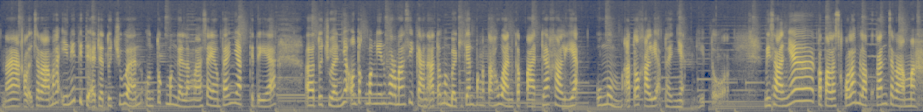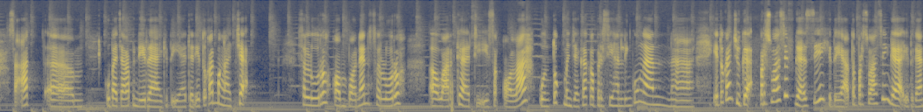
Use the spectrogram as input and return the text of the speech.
Nah kalau ceramah ini tidak ada tujuan untuk menggalang masa yang banyak gitu ya e, Tujuannya untuk menginformasikan atau membagikan pengetahuan kepada khaliak umum atau khaliak banyak gitu Misalnya kepala sekolah melakukan ceramah saat um, upacara bendera gitu ya Dan itu kan mengajak seluruh komponen seluruh uh, warga di sekolah untuk menjaga kebersihan lingkungan. Nah, itu kan juga persuasif gak sih gitu ya atau persuasi nggak gitu kan?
